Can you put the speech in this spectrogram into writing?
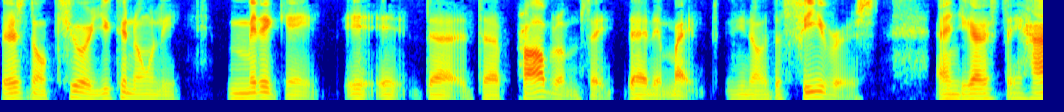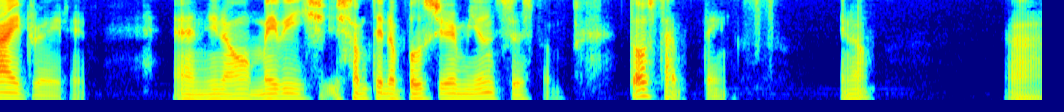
There's no cure. You can only mitigate it, it, the the problems that, that it might, you know, the fevers, and you got to stay hydrated, and you know maybe something to boost your immune system, those type of things, you know. Uh,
